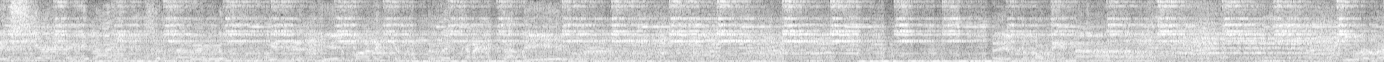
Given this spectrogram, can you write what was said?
கடைசியா கைலாயம் செல்ல வேண்டும் என்று தீர்மானிக்கப்பட்டது கரெக்டா அதே போல. அதே போல பார்த்தீங்கன்னா இவரோட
